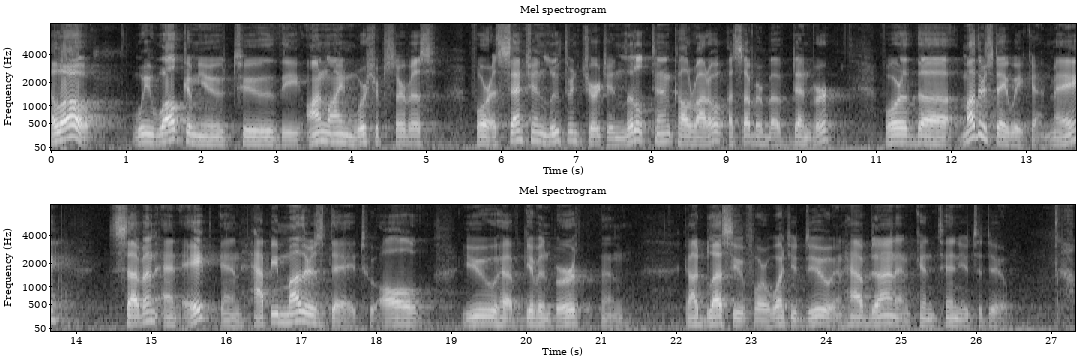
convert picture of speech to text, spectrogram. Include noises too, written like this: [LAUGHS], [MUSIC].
Hello, we welcome you to the online worship service for Ascension Lutheran Church in Littleton, Colorado, a suburb of Denver, for the Mother's Day weekend, May 7 and 8. And happy Mother's Day to all you have given birth, and God bless you for what you do and have done and continue to do.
